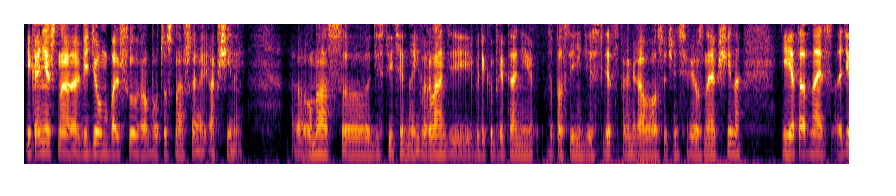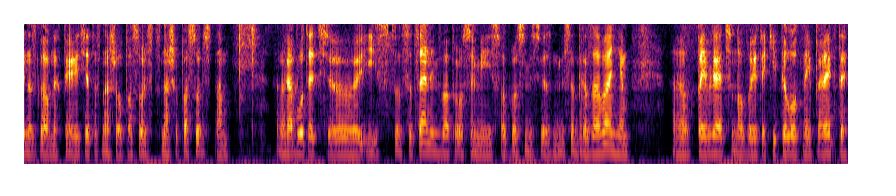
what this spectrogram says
И, конечно, ведем большую работу с нашей общиной. У нас э, действительно и в Ирландии, и в Великобритании за последние 10 лет сформировалась очень серьезная община. И это одна из, один из главных приоритетов нашего посольства. Наше посольство там работать э, и с социальными вопросами, и с вопросами, связанными с образованием. Э, появляются новые такие пилотные проекты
